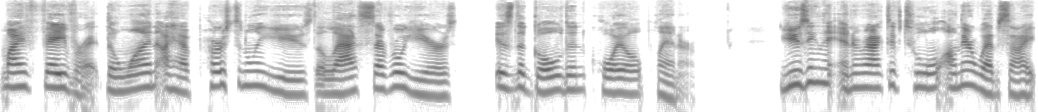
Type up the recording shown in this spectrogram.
My favorite, the one I have personally used the last several years, is the Golden Coil Planner. Using the interactive tool on their website,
